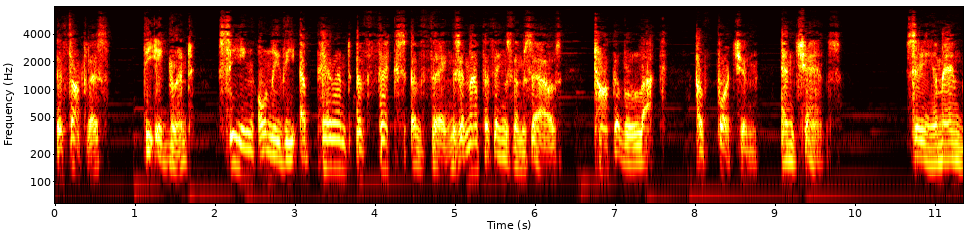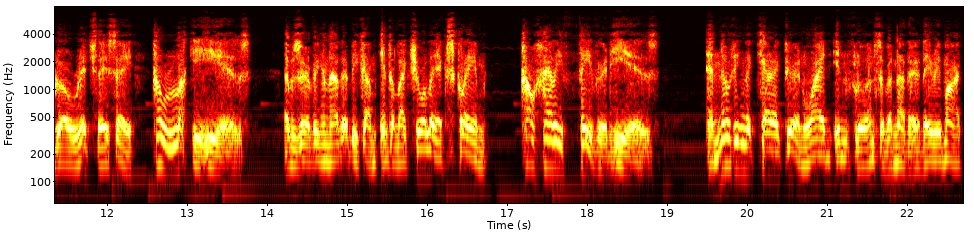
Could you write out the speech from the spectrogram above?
The thoughtless, the ignorant, seeing only the apparent effects of things and not the things themselves, talk of luck, of fortune, and chance. Seeing a man grow rich, they say, how lucky he is. Observing another become intellectual, they exclaim, how highly favored he is and noting the character and wide influence of another, they remark,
